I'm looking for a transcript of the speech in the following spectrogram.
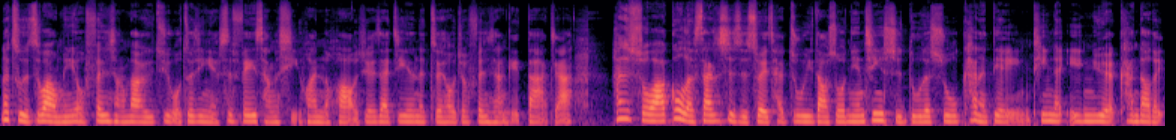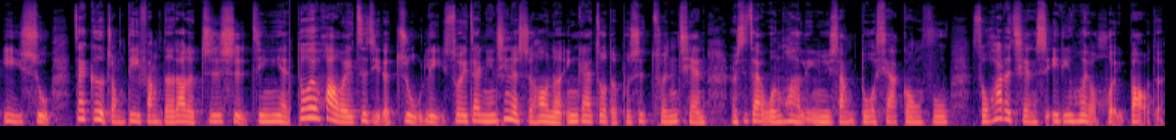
那除此之外，我们也有分享到一句我最近也是非常喜欢的话，我觉得在今天的最后就分享给大家。他是说啊，过了三四十岁才注意到，说年轻时读的书、看的电影、听的音乐、看到的艺术，在各种地方得到的知识、经验，都会化为自己的助力。所以在年轻的时候呢，应该做的不是存钱，而是在文化领域上多下功夫。所花的钱是一定会有回报的。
